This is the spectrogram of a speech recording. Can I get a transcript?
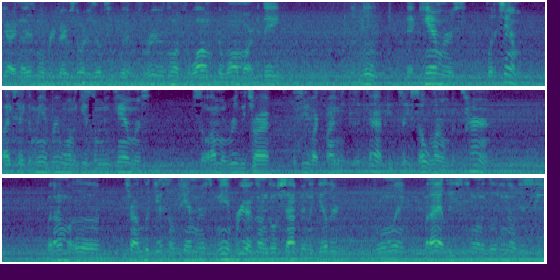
You already know this is my favorite store to go to, but for real, going for Walmart, Walmart today to look at cameras for the channel. Like I said, cause me and Bree want to get some new cameras. So I'm gonna really try to see if I can find any good. God, people take so long to turn. But I'm gonna uh, try to look at some cameras. Me and Bree are gonna go shopping together for one. But I at least just want to go, you know, just see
